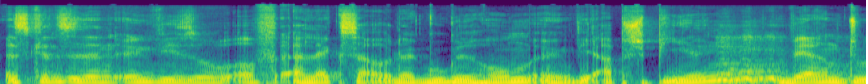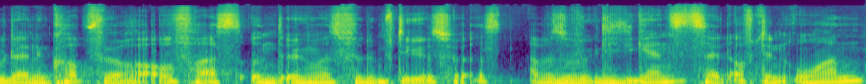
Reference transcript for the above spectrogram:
das, kannst du dann irgendwie so auf Alexa oder Google Home irgendwie abspielen, während du deine Kopfhörer aufhast und irgendwas Vernünftiges hörst. Aber so wirklich die ganze Zeit auf den Ohren?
